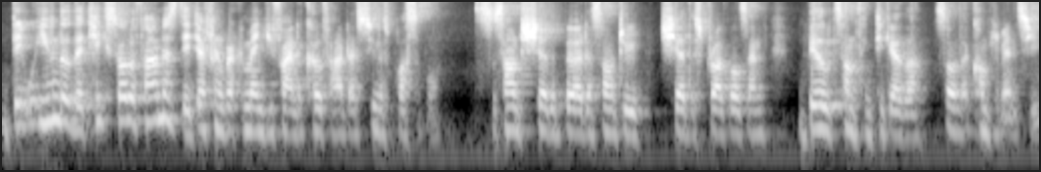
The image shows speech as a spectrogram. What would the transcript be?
they, even though they take solo founders, they definitely recommend you find a co-founder as soon as possible. So someone to share the burden, someone to share the struggles and build something together, someone that complements you.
